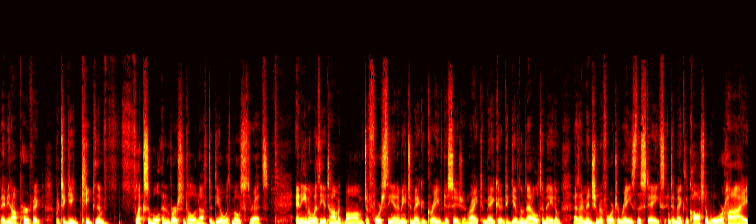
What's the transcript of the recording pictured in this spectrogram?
Maybe not perfect, but to keep them flexible and versatile enough to deal with most threats and even with the atomic bomb to force the enemy to make a grave decision right? To make a, to give them that ultimatum as i mentioned before to raise the stakes and to make the cost of war high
